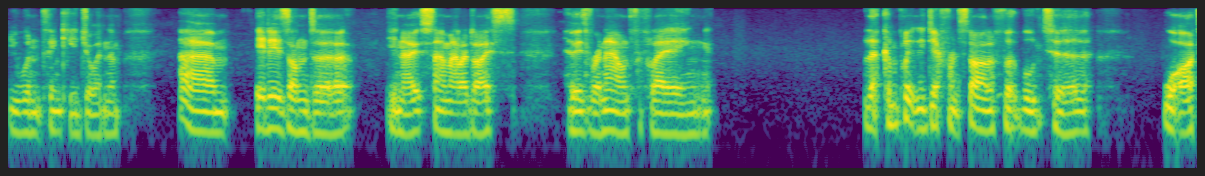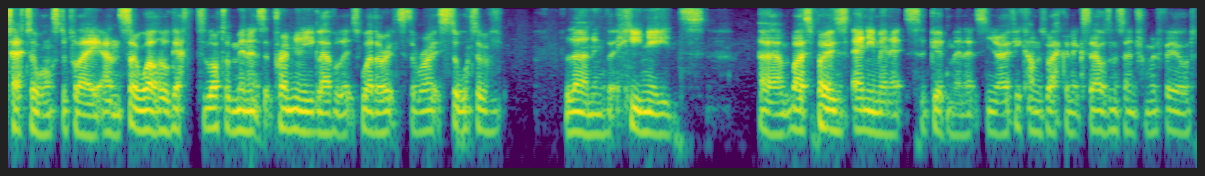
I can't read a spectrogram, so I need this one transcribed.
you wouldn't think he'd join them. Um, it is under, you know, Sam Allardyce, who is renowned for playing the completely different style of football to what Arteta wants to play. And so, well, he'll get a lot of minutes at Premier League level. It's whether it's the right sort of learning that he needs. Um, but I suppose any minutes are good minutes. You know, if he comes back and excels in central midfield,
